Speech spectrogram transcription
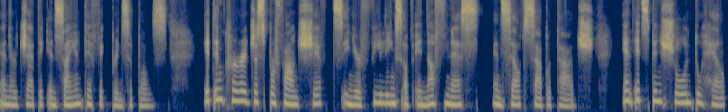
energetic, and scientific principles. It encourages profound shifts in your feelings of enoughness and self sabotage, and it's been shown to help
